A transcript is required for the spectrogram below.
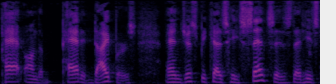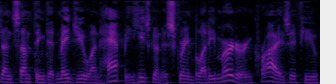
pat on the padded diapers and just because he senses that he's done something that made you unhappy, he's going to scream bloody murder and cries if you,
